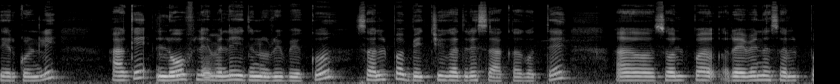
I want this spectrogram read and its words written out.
ಸೇರ್ಕೊಳ್ಳಿ ಹಾಗೆ ಲೋ ಫ್ಲೇಮಲ್ಲೇ ಇದನ್ನು ಉರಿಬೇಕು ಸ್ವಲ್ಪ ಬೆಚ್ಚಗಾದರೆ ಸಾಕಾಗುತ್ತೆ. ಸ್ವಲ್ಪ ರವೆನ ಸ್ವಲ್ಪ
